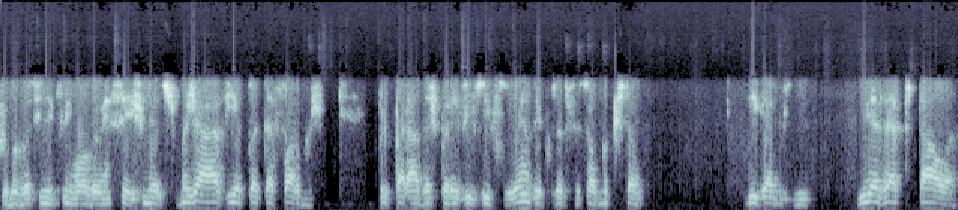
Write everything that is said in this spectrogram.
foi uma vacina que se desenvolveu em seis meses, mas já havia plataformas preparadas para vírus de influenza e, portanto, foi só uma questão, digamos, de, de adaptá-la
